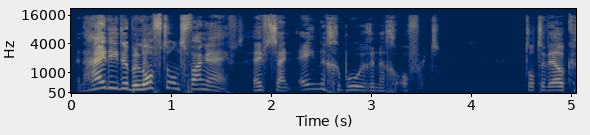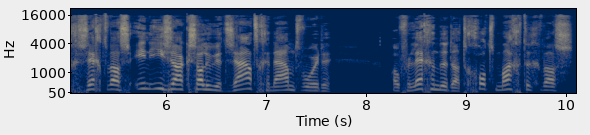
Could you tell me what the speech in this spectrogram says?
En hij die de belofte ontvangen heeft, heeft zijn enige geborene geofferd. Tot de welke gezegd was, in Isaac zal u het zaad genaamd worden, overleggende dat God machtig was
